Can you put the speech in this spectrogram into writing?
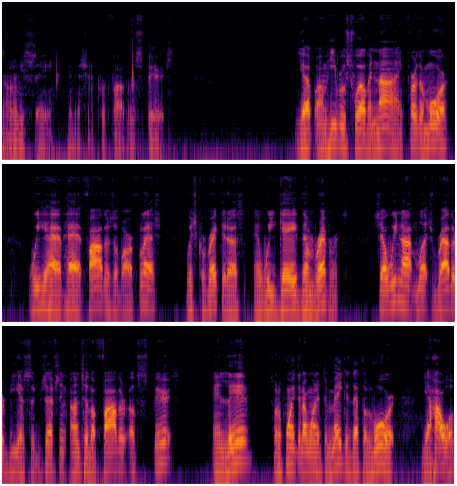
Now let me see. Maybe I should have put father of spirits. Yep, um Hebrews 12 and 9. Furthermore, we have had fathers of our flesh which corrected us, and we gave them reverence. Shall we not much rather be in subjection unto the Father of spirits and live? So the point that I wanted to make is that the Lord, Yahweh,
